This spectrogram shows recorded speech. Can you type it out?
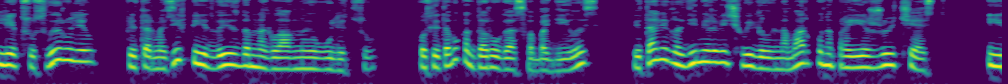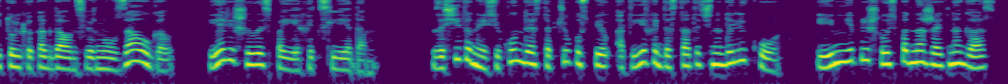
Лексус вырулил, притормозив перед выездом на главную улицу. После того, как дорога освободилась, Виталий Владимирович вывел иномарку на проезжую часть, и только когда он свернул за угол, я решилась поехать следом. За считанные секунды Остапчук успел отъехать достаточно далеко, и мне пришлось поднажать на газ,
